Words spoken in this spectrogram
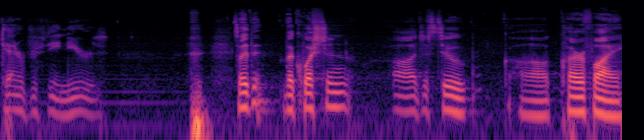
ten or fifteen years. So I think the question, uh, just to uh, clarify,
